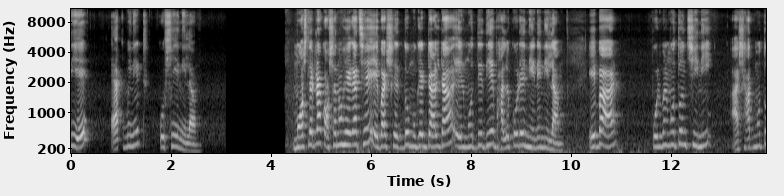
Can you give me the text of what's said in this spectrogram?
দিয়ে এক মিনিট কষিয়ে নিলাম। মশলাটা কষানো হয়ে গেছে, এবার সেদ্ধ মুগের ডালটা এর মধ্যে দিয়ে ভালো করে নেড়ে নিলাম। এবার পরিমাণ মতন চিনি আর স্বাদ মতো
